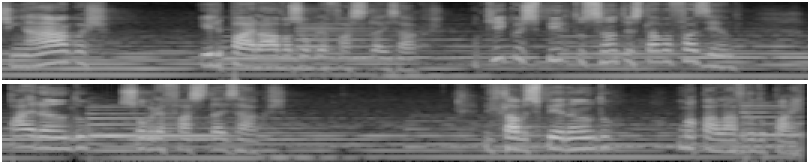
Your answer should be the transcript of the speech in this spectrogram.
Tinha águas, e ele pairava sobre a face das águas. O que, que o Espírito Santo estava fazendo? Pairando sobre a face das águas. Ele estava esperando uma palavra do Pai.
